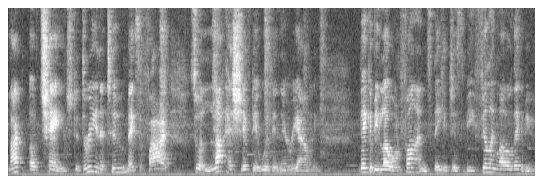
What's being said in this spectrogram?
a lot of change. The three and the two makes a five, so a lot has shifted within their reality. They could be low on funds, they could just be feeling low, they could be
